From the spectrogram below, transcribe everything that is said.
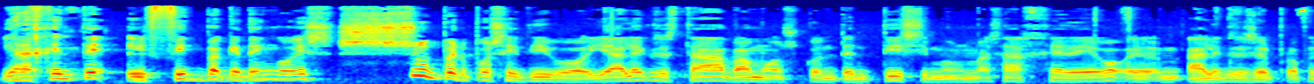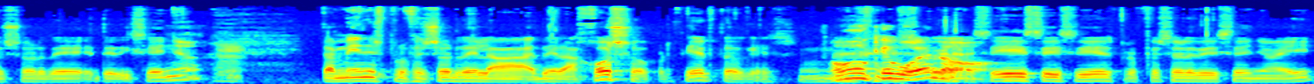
Y a la gente el feedback que tengo es súper positivo y Alex está, vamos, contentísimo, un masaje de ego. Eh, Alex es el profesor de, diseño. Mm. También es profesor de la, de la JOSO, por cierto, que es ¡Oh, qué bueno! Sí, sí, sí, es profesor de diseño ahí.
